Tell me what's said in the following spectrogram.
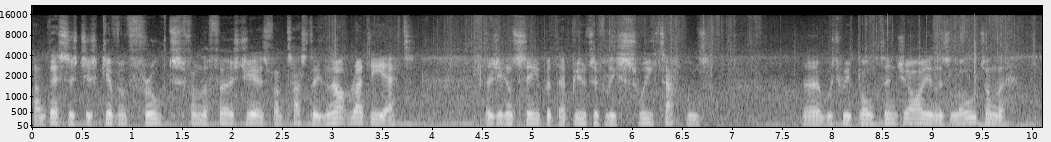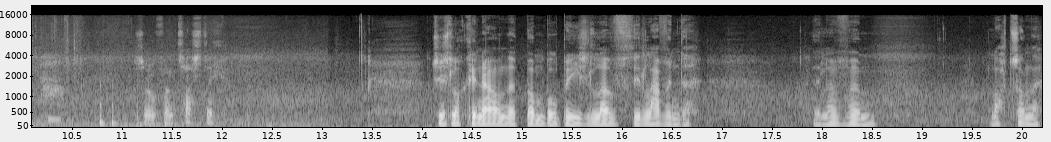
and this has just given fruit from the first year. It's fantastic. They're not ready yet as you can see but they're beautifully sweet apples uh, which we both enjoy and there's loads on there. So fantastic. Just looking now and the bumblebees love the lavender. They love um, lots on there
